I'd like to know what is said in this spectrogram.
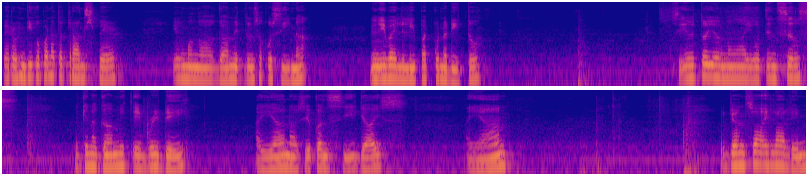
Pero hindi ko pa natatransfer yung mga gamit dun sa kusina. Yung iba ililipat ko na dito. So, ito yung mga utensils na ginagamit everyday. Ayan, as you can see guys. Ayan. Dyan sa ilalim,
